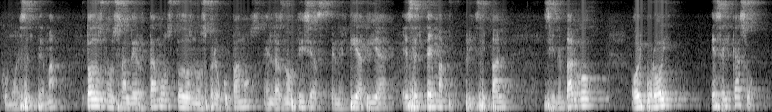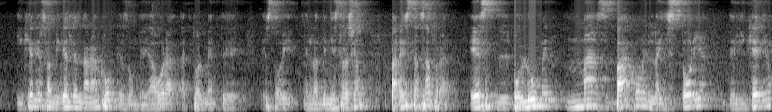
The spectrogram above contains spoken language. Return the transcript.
como es el tema, todos nos alertamos, todos nos preocupamos en las noticias, en el día a día, es el tema principal. Sin embargo, hoy por hoy es el caso. Ingenio San Miguel del Naranjo, que es donde ahora actualmente estoy en la administración, para esta zafra es el volumen más bajo en la historia del ingenio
